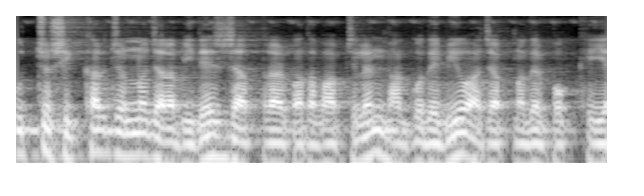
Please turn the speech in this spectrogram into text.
উচ্চশিক্ষার জন্য যারা বিদেশ যাত্রার কথা ভাবছিলেন, ভাগ্যদেবীও আজ আপনাদের পক্ষেই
